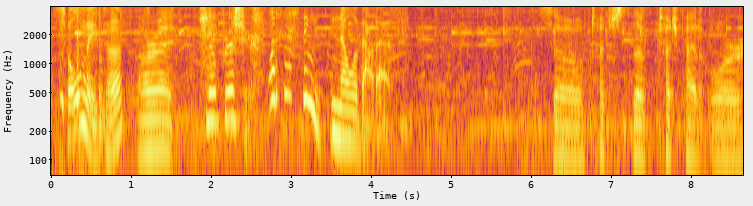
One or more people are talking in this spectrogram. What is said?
Soulmates, huh? All right. No pressure. What does this thing know about us? So touch the touchpad or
